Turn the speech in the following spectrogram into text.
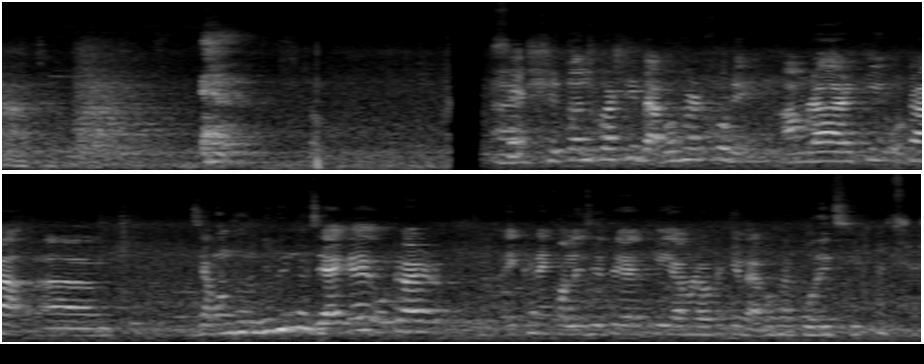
হ্যাঁ আছে ক্লাসিং শীতল পাটি ব্যবহার করে আমরা আর কি ওটা যেমন ধরুন বিভিন্ন জায়গায় ওটার এখানে কলেজেতে আর কি আমরা ওটাকে ব্যবহার করেছি। আচ্ছা।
